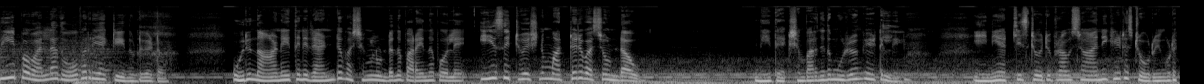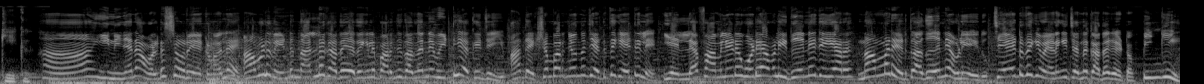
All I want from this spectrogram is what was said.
നീ ഇപ്പൊ വല്ലാതെ ഓവർ റിയാക്ട് ചെയ്യുന്നുണ്ട് കേട്ടോ. ഒരു നാണയത്തിന് രണ്ട് വശങ്ങളുണ്ടെന്ന് പറയുന്ന പോലെ ഈ സിറ്റുവേഷനും മറ്റൊരു വശം ഉണ്ടാവും. നീ ദക്ഷൻ പറഞ്ഞത് മുഴുവൻ കേട്ടില്ലേ? ഇനി അറ്റ്ലീസ്റ്റ് ഒരു പ്രാവശ്യം അനികയുടെ സ്റ്റോറിയും കൂടെ കേക്ക്. ആ ഇനി ഞാൻ അവളുടെ സ്റ്റോറി കേൾക്കണം അല്ലേ? അവൾ വീണ്ടും നല്ല കഥ ഏതെങ്കിലും പറഞ്ഞു തന്നെ വിട്ടിയൊക്കെ ചെയ്യും. ആ ദക്ഷം പറഞ്ഞൊന്നും ചേട്ടത്തി കേട്ടില്ലേ? എല്ലാ ഫാമിലിയുടെ കൂടെ അവൾ ഇത് തന്നെ ചെയ്യാറ്. നമ്മുടെ അടുത്ത് അത് തന്നെ അവൾ ചെയ്തു. ചേട്ടത്തിക്ക് വേണമെങ്കിൽ ചെന്ന് കഥ കേട്ടോ. പിങ്കി.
